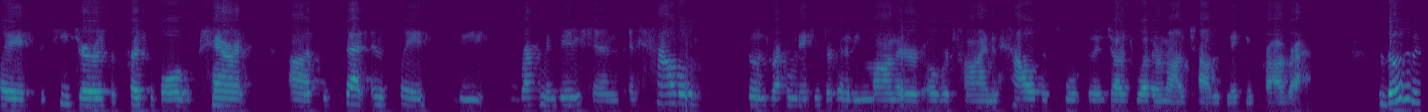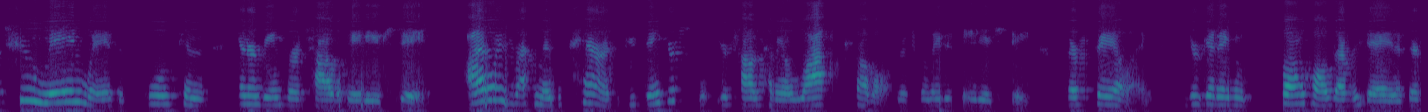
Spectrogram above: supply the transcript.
place, the teachers, the principals, the parents, uh, to set in place the recommendations and how those, those recommendations are going to be monitored over time and how the school is going to judge whether or not a child is making progress. So those are the two main ways that schools can intervene for a child with ADHD. I always recommend to parents, if you think your, your child is having a lot of trouble it's related to ADHD, they're failing, you're getting phone calls every day, that they're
